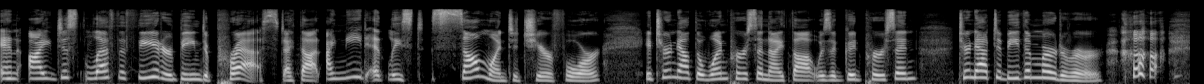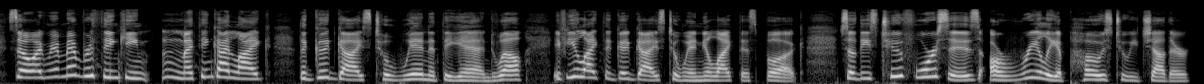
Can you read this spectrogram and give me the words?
And I just left the theater being depressed. I thought, I need at least someone to cheer for. It turned out the one person I thought was a good person turned out to be the murderer. so I remember thinking, mm, I think I like the good guys to win at the end. Well, if you like the good guys to win, you'll like this book. So these two forces are really opposed to each other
